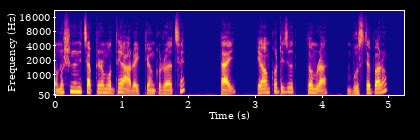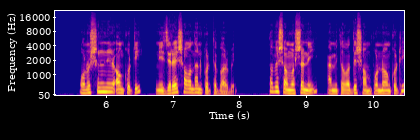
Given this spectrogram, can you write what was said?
অনুশীলনী চ্যাপ্টারের মধ্যে আরও একটি অঙ্ক রয়েছে। তাই এই অঙ্কটি যদি তোমরা বুঝতে পারো, অনুশীলনীর অঙ্কটি নিজেরাই সমাধান করতে পারবে। তবে সমস্যা নেই, আমি তোমাদের সম্পূর্ণ অঙ্কটি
